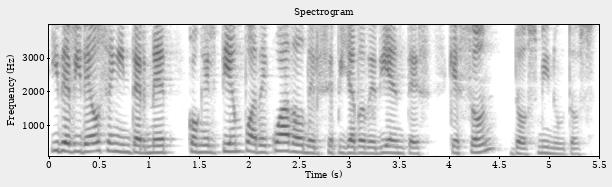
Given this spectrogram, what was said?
y de videos en Internet con el tiempo adecuado del cepillado de dientes, que son dos minutos.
